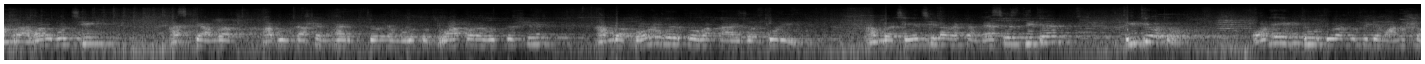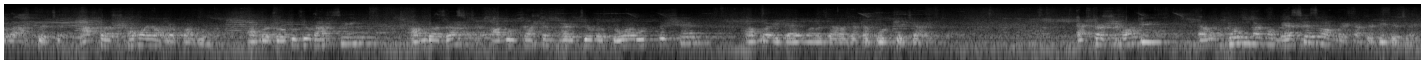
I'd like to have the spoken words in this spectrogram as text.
আমরা আবারও বলছি, আজকে আমরা আবুল কাসেম ভাইয়ের জন্য মূলত দোয়া করার উদ্দেশ্যে আমরা বড় করে প্রোগ্রামটা আয়োজন করি। আমরা চেয়েছিলাম একটা মেসেজ দিতে। দ্বিতীয়ত, অনেক দূর দূরান্ত থেকে মানুষরা আসতে চায় আসার সময় আমরা পাবো না। আমরা যতজন আসছি, আমরা জাস্ট আবুল কাসেম ভাইয়ের জন্য দোয়ার উদ্দেশ্যে আমরা এই ডায়মানা দেখা করতে চাই। একটা সঠিক এবং পূর্ণাঙ্গ মেসেজও আমরা এখানে দিতে চাই।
